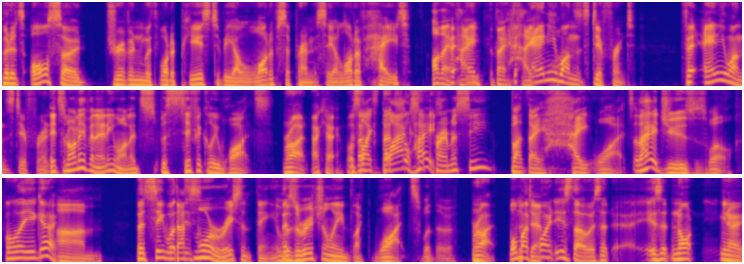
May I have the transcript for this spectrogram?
But it's also driven with what appears to be a lot of supremacy, a lot of hate. oh, they hate. they for hate anyone whites. that's different. For anyone that's different. It's not even anyone. It's specifically whites. right. Okay. Well, it's that's, like that's black still hate. supremacy, but they hate whites. They hate Jews as well. Well, there you go. Um, but see what that's this, more recent thing. It was originally like whites were the Right. Well, the my devil. point is though, is that is it not you know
